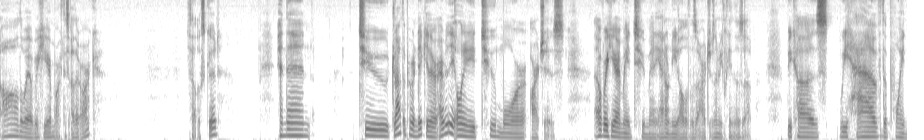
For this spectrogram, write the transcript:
all the way over here mark this other arc. So that looks good. And then to drop the perpendicular, I really only need two more arches. Over here I made too many. I don't need all of those arches. Let me clean those up. Because we have the point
